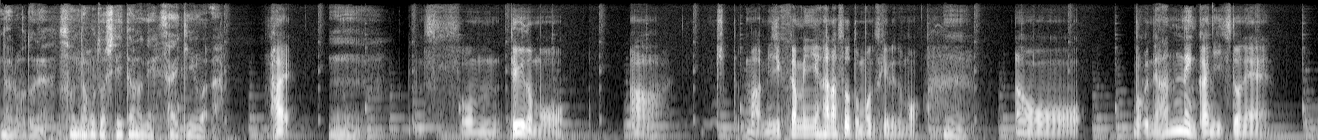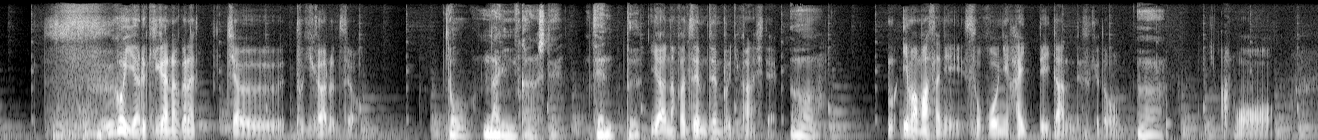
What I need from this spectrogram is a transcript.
なるほどね。そんなことをしていたのね、最近は。はいうん。そんっていうのもああちょっとまあ短めに話そうと思うんですけれどもうん。あのー僕何年かに一度ねすごいやる気がなくなっちゃう時があるんですよと、何に関して？全部？いやなんか全部全部に関してうん。今まさにそこに入っていたんですけどうん。あのー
